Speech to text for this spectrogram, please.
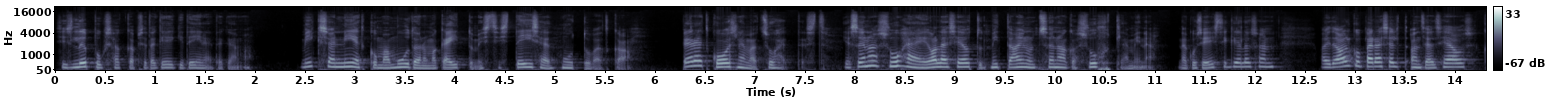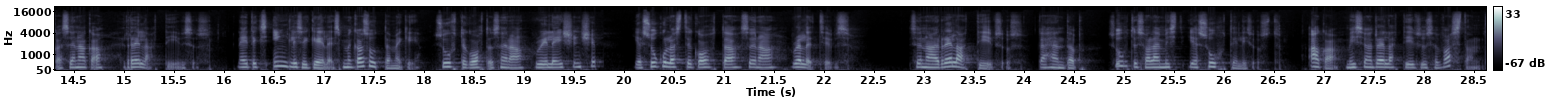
siis lõpuks hakkab seda keegi teine tegema? miks on nii, et kui ma muudan oma käitumist, siis teised muutuvad ka? Pered koosnevad suhetest ja sõna suhe ei ole seotud mitte ainult sõnaga suhtlemine, nagu see eesti keeles on, vaid algupäraselt on seal seos ka sõnaga relatiivsus. näiteks inglise keeles me kasutamegi suhte kohta sõna relationship ja sugulaste kohta sõna relatives. sõna relatiivsus tähendab suhtes olemist ja suhtelisust. aga mis on relatiivsuse vastand?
